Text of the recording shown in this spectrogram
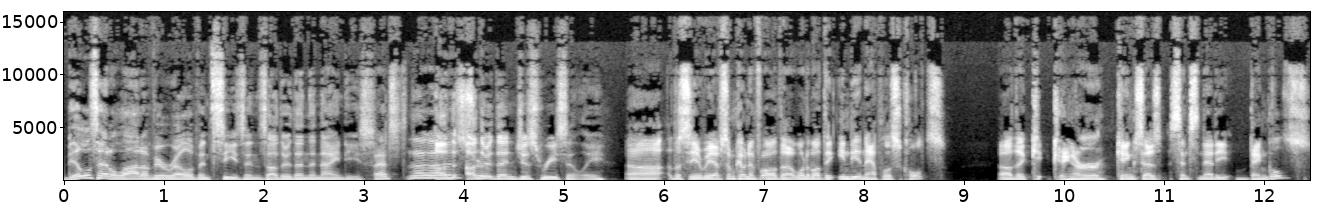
Bills had a lot of irrelevant seasons other than the '90s. That's, no, other, that's true. other than just recently. Uh, let's see. We have some coming in for oh, the. What about the Indianapolis Colts? Uh, the Ki- Kinger King says Cincinnati Bengals.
